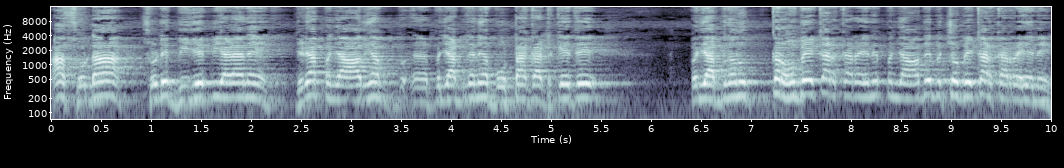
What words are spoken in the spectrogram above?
ਆ ਤੁਹਾਡਾ, ਤੁਹਾਡੇ ਬੀਜੇਪੀ ਵਾਲਿਆਂ ਨੇ ਜਿਹੜਾ ਪੰਜਾਬ ਦੀਆਂ ਪੰਜਾਬੀਆਂ ਦੀਆਂ ਵੋਟਾਂ ਕੱਟ ਕੇ ਤੇ ਪੰਜਾਬੀਆਂ ਨੂੰ ਘਰੋਂ ਬੇਘਰ ਕਰ ਰਹੇ ਨੇ, ਪੰਜਾਬ ਦੇ ਵਿੱਚੋਂ ਬੇਘਰ ਕਰ ਰਹੇ ਨੇ।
